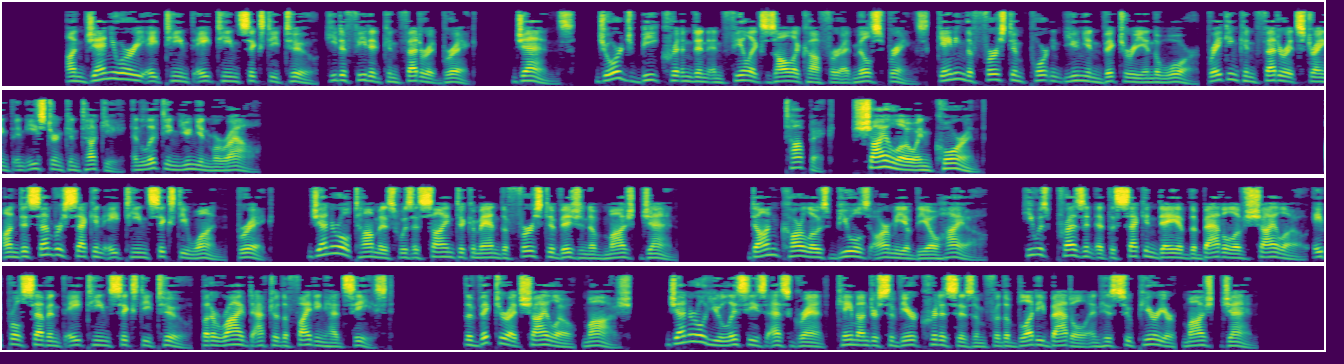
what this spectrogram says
On January 18, 1862, he defeated Confederate Brig. Gens. George B. Crittenden and Felix Zollicoffer at Mill Springs, gaining the first important Union victory in the war, breaking Confederate strength in eastern Kentucky, and lifting Union morale. Shiloh and Corinth On December 2, 1861, Brig. General Thomas was assigned to command the 1st Division of Maj. Gen. Don Carlos Buell's Army of the Ohio. He was present at the second day of the Battle of Shiloh April 7, 1862, but arrived after the fighting had ceased. The victor at Shiloh, Maj. General Ulysses S. Grant, came under severe criticism for the bloody battle and his superior, Maj. Gen.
